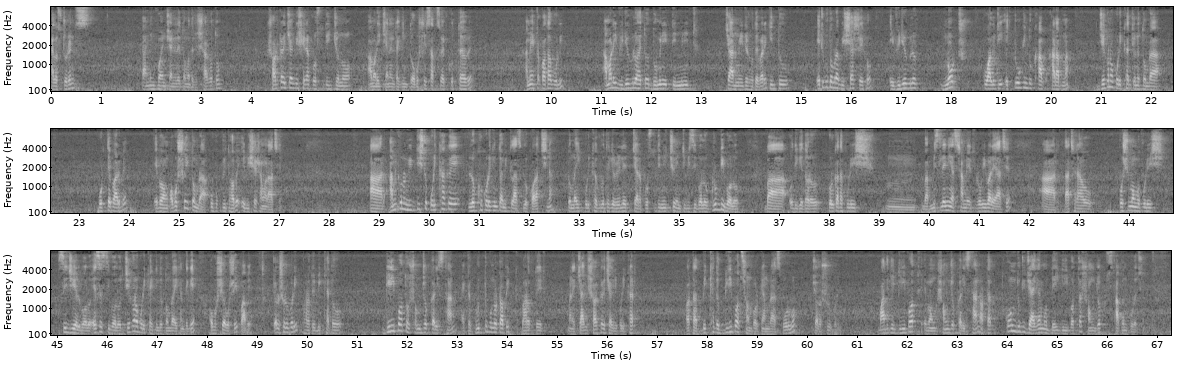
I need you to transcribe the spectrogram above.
Hello students turning point চ্যানেলে তোমাদের স্বাগত। সরকারি চাকরি সেরা প্রস্তুতির জন্য আমার এই চ্যানেলটা কিন্তু অবশ্যই সাবস্ক্রাইব করতে হবে। আমি একটা কথা বলি, আমার এই ভিডিওগুলো হয়তো দু মিনিট, তিন মিনিট, চার মিনিটের হতে পারে, কিন্তু এটুকু তোমরা বিশ্বাস রেখো, এই ভিডিওগুলোর নোট কোয়ালিটি একটুও কিন্তু খারাপ না। যে কোনো পরীক্ষার জন্য তোমরা পড়তে পারবে এবং অবশ্যই তোমরা উপকৃত হবে, এই বিশ্বাস আমার আছে। আর আমি কোনো নির্দিষ্ট পরীক্ষাকে লক্ষ্য করে কিন্তু আমি ক্লাসগুলো করাচ্ছি না। তোমরা এই পরীক্ষাগুলো থেকে রিলেট যারা প্রস্তুতি নিচ্ছ এনটিপিসি বলো গ্রুপ ডি বলো, বা ওদিকে ধরো কলকাতা পুলিশ বা মিসলেনিয়াস সামনের রবিবারে আছে, আর তাছাড়াও পশ্চিমবঙ্গ পুলিশ সিজিএল বলো এসএসসি বলো যে কোনো পরীক্ষায় কিন্তু তোমরা এখান থেকে অবশ্যই অবশ্যই পাবে। চলো শুরু করি, ভারতের বিখ্যাত গিরিপথ ও সংযোগকারী স্থান, একটা গুরুত্বপূর্ণ টপিক ভারতের মানে চাকরি, সরকারি চাকরি পরীক্ষার। অর্থাৎ বিখ্যাত গিরিপথ সম্পর্কে আমরা আজ পড়ব। চলো শুরু করি। বাঁদিকে গিরিপথ এবং সংযোগকারী স্থান, অর্থাৎ কোন দুটি জায়গার মধ্যে এই গিরিপথটা সংযোগ স্থাপন করেছে?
